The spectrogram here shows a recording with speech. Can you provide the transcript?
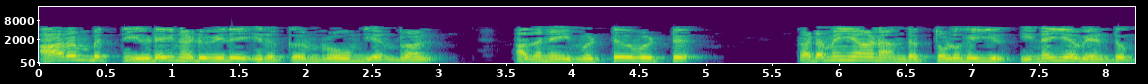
ஆரம்பித்து இடைநடுவிலே இருக்கின்றோம் என்றால் அதனை விட்டு விட்டு கடமையான அந்த தொழுகையில் இணைய வேண்டும்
